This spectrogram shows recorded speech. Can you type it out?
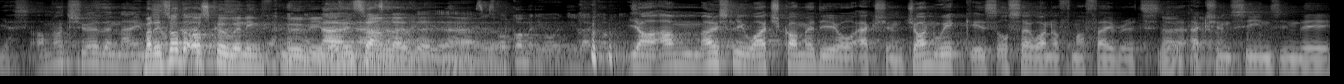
yes, I'm not sure the name. But it's not the Oscar-winning movie. No, doesn't no. sound like that. No, Yeah. so it's more comedy, or do you like comedy? Yeah, I mostly watch comedy or action. John Wick is also one of my favorites. The Okay. action scenes in there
